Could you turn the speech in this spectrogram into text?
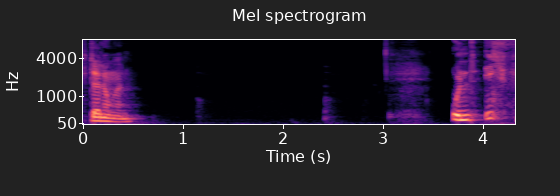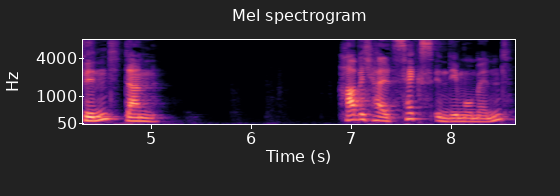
Stellungen. Und ich finde, dann habe ich halt Sex in dem Moment.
